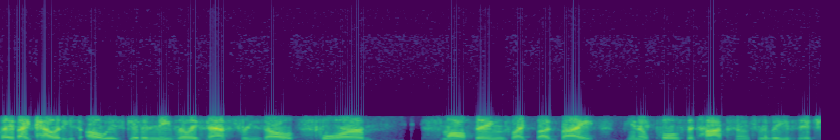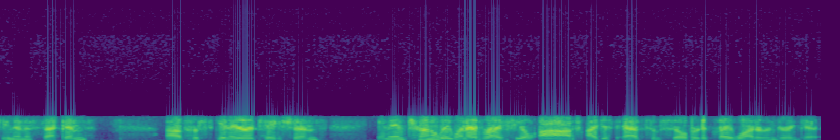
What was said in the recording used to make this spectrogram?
Clay Vitality has always given me really fast results for small things like bug bites. You know, pulls the toxins, relieves itching in a second. Uh, for skin irritations. And internally, whenever I feel off, I just add some silver to clay water and drink it.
